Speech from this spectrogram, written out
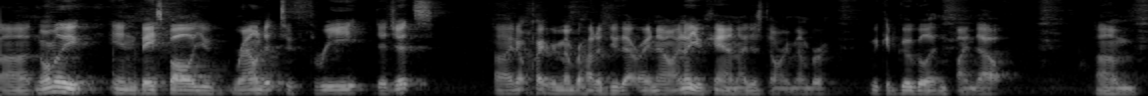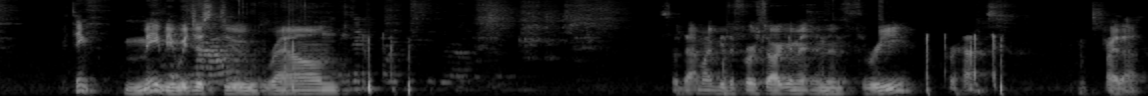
uh, normally in baseball, you round it to three digits. Uh, I don't quite remember how to do that right now. I know you can, I just don't remember. We could Google it and find out. Um, I think maybe we just do round. So that might be the first argument, and then three, perhaps. Let's try that.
